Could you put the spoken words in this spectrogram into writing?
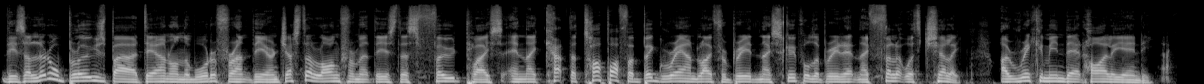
There's a little blues bar down on the waterfront there, and just along from it, there's this food place, and they cut the top off a big round loaf of bread, and they scoop all the bread out, and they fill it with chili. I recommend that highly, Andy.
